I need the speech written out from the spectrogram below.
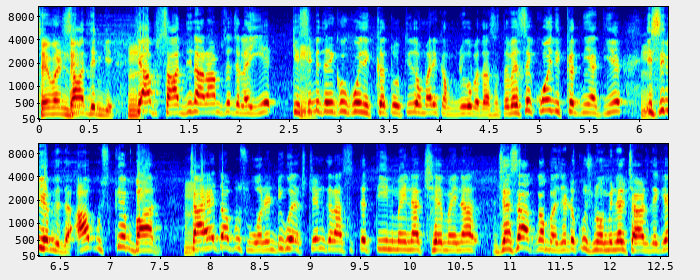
Seven सात दिन की। कि आप सात दिन आराम से चलाइए किसी भी तरीके की कोई दिक्कत होती है तो हमारी कंपनी को बता सकते हैं। वैसे कोई दिक्कत नहीं आती है इसीलिए हम देते हैं। आप उसके बाद चाहे तो आप उस वारंटी को एक्सटेंड करा सकते हैं तीन महीना छह महीना जैसा आपका बजट है कुछ नॉमिनल चार्ज देके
